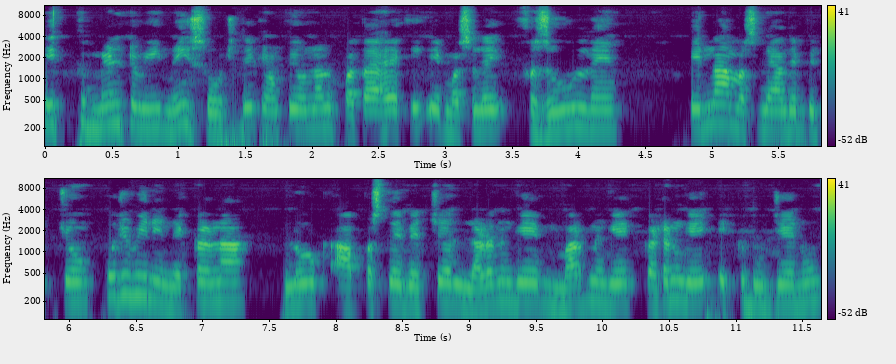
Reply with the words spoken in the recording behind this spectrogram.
ਇੱਕ ਮਿੰਟ ਵੀ ਨਹੀਂ ਸੋਚਦੇ ਕਿਉਂਕਿ ਉਹਨਾਂ ਨੂੰ ਪਤਾ ਹੈ ਕਿ ਇਹ ਮਸਲੇ ਫਜ਼ੂਲ ਨੇ। ਇਹਨਾਂ ਮਸਲਿਆਂ ਦੇ ਵਿੱਚੋਂ ਕੁਝ ਵੀ ਨਹੀਂ ਨਿਕਲਣਾ। ਲੋਕ ਆਪਸ ਦੇ ਵਿੱਚ ਲੜਨਗੇ, ਮਰਨਗੇ, ਕਟਣਗੇ, ਇੱਕ ਦੂਜੇ ਨੂੰ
